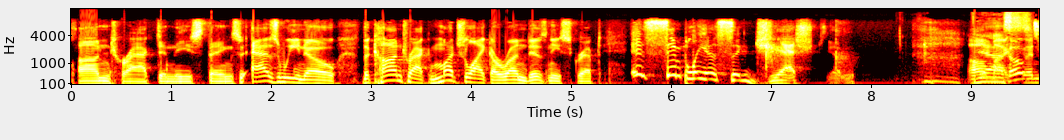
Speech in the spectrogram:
contract in these things. As we know, the contract, much like a Run Disney script, is simply a suggestion. Oh Yes. my goodness.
